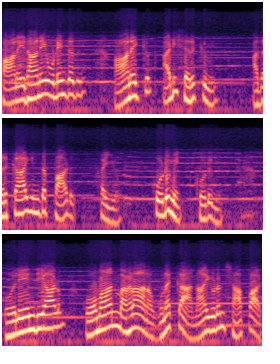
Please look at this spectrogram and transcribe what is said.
பானைதானே உடைந்தது. ஆனைக்கும் அடி செருக்குமே. அதற்காய் இந்த பாடு. ஐயோ கொடுமை கொடுமை. கோலேந்தியாளும் கோமான் மகளான உனக்கா நாயுடன் சாப்பாடு.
